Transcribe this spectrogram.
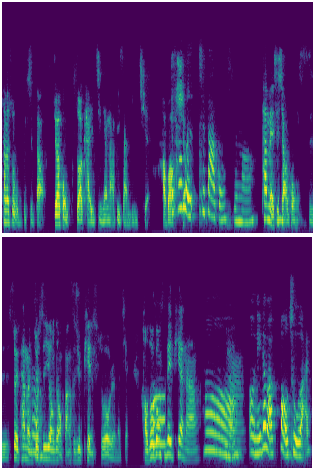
他们说我不知道，就要跟我说要开镜，要拿第三笔钱，好不好笑？他们是大公司吗？他们也是小公司，所以他们嗯就是用这种方式去骗所有人的钱，好多公司被骗啊。哦、哦，你一定要把它爆出来。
